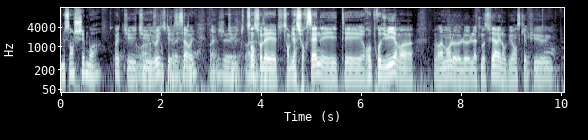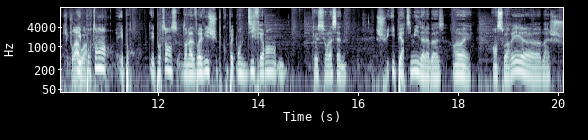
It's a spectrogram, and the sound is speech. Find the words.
me sens chez moi. Ouais, tu, tu, Voilà, oui, tu- c'est ça, ouais. répondu. Ouais, Je- tu, tu te voilà, sens sur les, tu te sens bien sur scène et t'es reproduire euh, vraiment le- le- l'atmosphère et l'ambiance qu'il y a pu, qu'il pourrait Et avoir. pourtant, et, pour- et pourtant, dans la vraie vie, je suis complètement différent que sur la scène. Je suis hyper timide à la base. Ouais, ouais. En soirée, euh, bah, je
